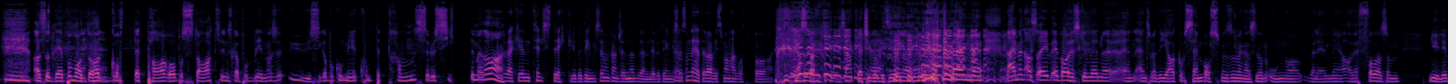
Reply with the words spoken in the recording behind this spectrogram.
altså Det på en måte å ha gått et par år på statsvitenskap på Blindern, så usikker på hvor mye kompetanse du sitter sitter med da. Det er ikke en tilstrekkelig betingelse, men kanskje en nødvendig betingelse, ja. som det heter da hvis man har gått på Vet ikke hva betydningen er. Nei, men altså, jeg, jeg bare husker en, en, en, som heter Jakob Semb Osmen, som er ganske sånn ung og vel egentlig AUF-er, som nylig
